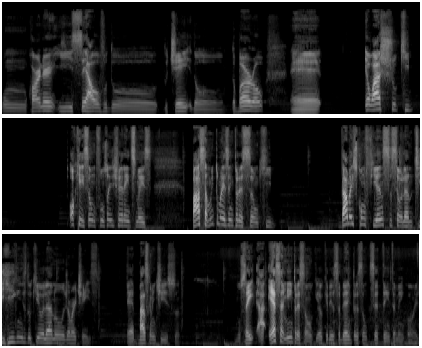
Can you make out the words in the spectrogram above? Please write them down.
um corner e ser alvo do do, Che, do, do Burrow. É, eu acho que. Ok, são funções diferentes, mas passa muito mais a impressão que dá mais confiança se olhar no T. Higgins do que olhar no Jamar Chase. É basicamente isso. Não sei, essa é a minha impressão. Eu queria saber a impressão que você tem também, Conrad.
